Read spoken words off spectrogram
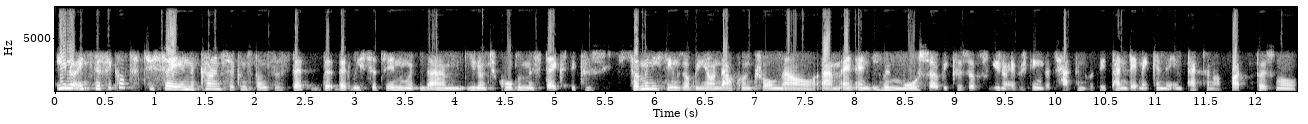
you know, it's difficult to say in the current circumstances that that, that we sit in, with, um, you know, to call them mistakes because so many things are beyond our control now, um, and and even more so because of you know everything that's happened with the pandemic and the impact on our personal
